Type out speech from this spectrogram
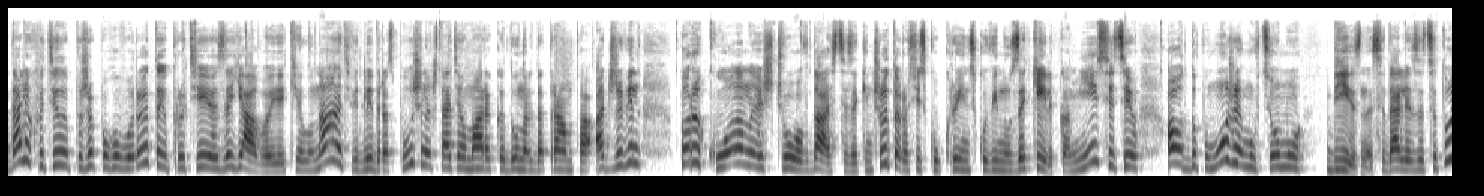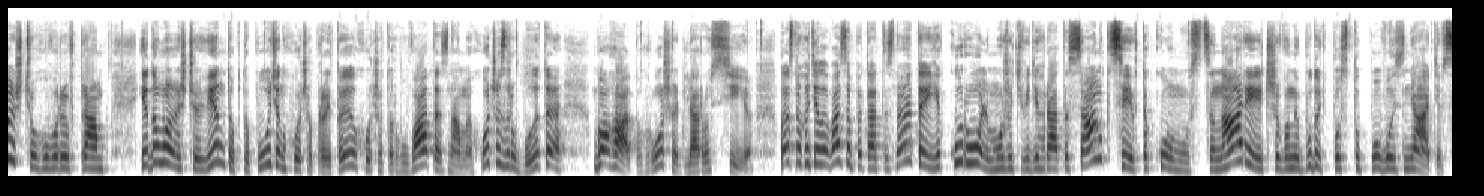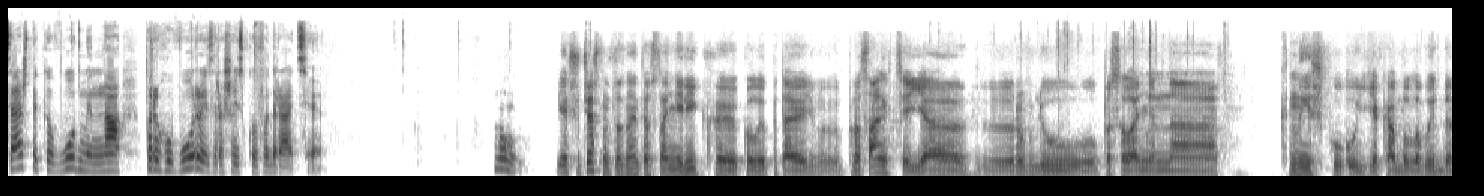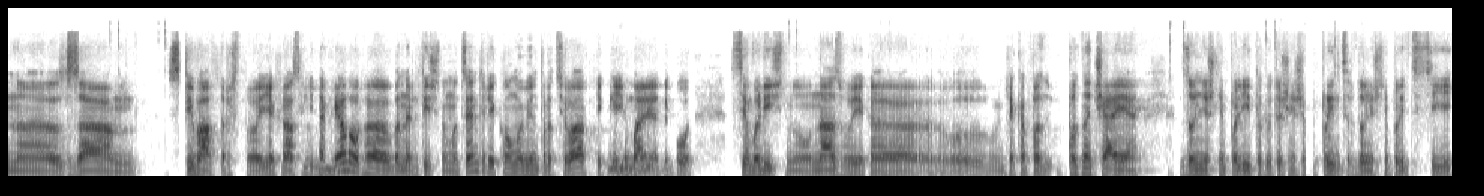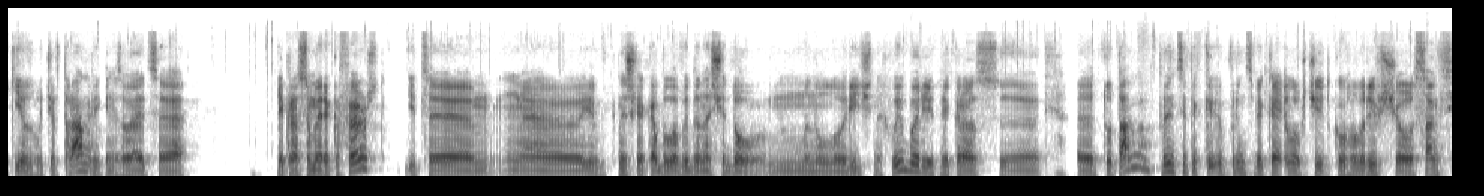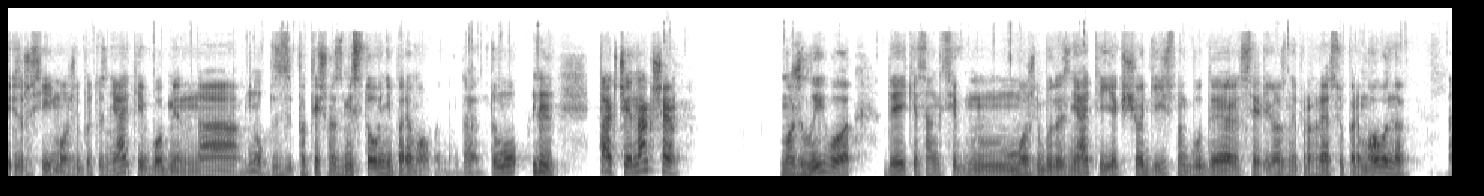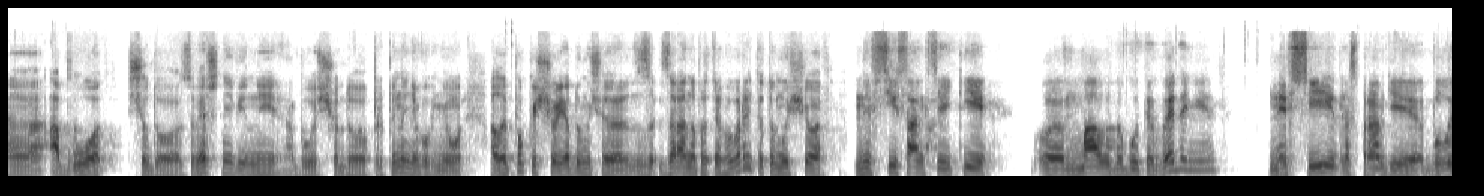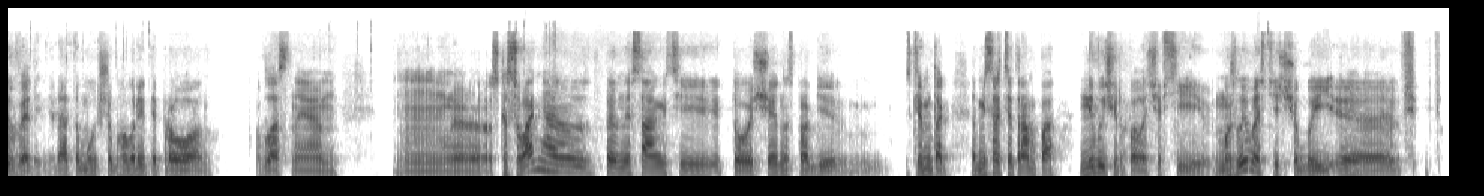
Далі хотіли б вже поговорити про ті заяви, які лунають від лідера Сполучених Штатів Америки Дональда Трампа, адже він переконаний, що вдасться закінчити російсько-українську війну за кілька місяців. А от допоможе йому в цьому бізнес. І далі зацитую, що говорив Трамп. Я думаю, що він, тобто Путін, хоче прийти, хоче торгувати з нами, хоче зробити багато грошей для Росії. Власне, хотіли вас запитати, знаєте, яку роль можуть відіграти санкції в такому сценарії? Чи вони будуть поступово зняті, все ж таки в обмін на переговори з Російською Федерацією? Ну, якщо чесно, то знаєте, останній рік, е, коли питають про санкції, я е, роблю посилання на книжку, яка була видана за співавторство якраз Піта Келога в аналітичному центрі, якому він працював, який має таку символічну назву, яка, е, яка позначає зовнішню політику, точніше, принцип зовнішньої політики, який озвучив Трамп, який називається якраз America First, і це е, книжка, яка була видана ще до минулорічних виборів, якраз е, е, то там, в принципі, в принципі, Келлог чітко говорив, що санкції з Росії можуть бути зняті в обмін на ну фактично змістовні перемовини. Да? Тому так чи інакше. Можливо, деякі санкції можуть бути зняті, якщо дійсно буде серйозний прогрес у перемовинах або щодо завершення війни, або щодо припинення вогню. Але поки що я думаю, що зарано про це говорити, тому що не всі санкції, які е, мали би бути введені, не всі насправді були введені. Да? Тому щоб говорити про власне. Е, Скасування певних санкцій, то ще насправді, скажімо так, адміністрація Трампа не вичерпала ще всі можливості, щоб, е,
